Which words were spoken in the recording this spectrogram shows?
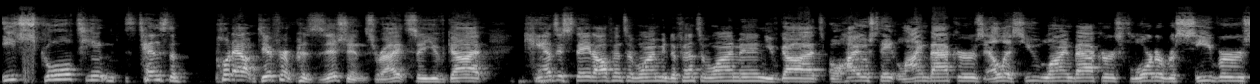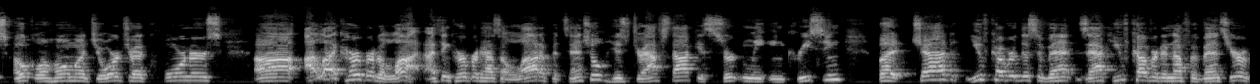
each school team tends to put out different positions, right? So you've got Kansas State offensive lineman, defensive lineman. You've got Ohio State linebackers, LSU linebackers, Florida receivers, Oklahoma, Georgia corners. Uh, I like Herbert a lot. I think Herbert has a lot of potential. His draft stock is certainly increasing. But Chad, you've covered this event. Zach, you've covered enough events. You're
